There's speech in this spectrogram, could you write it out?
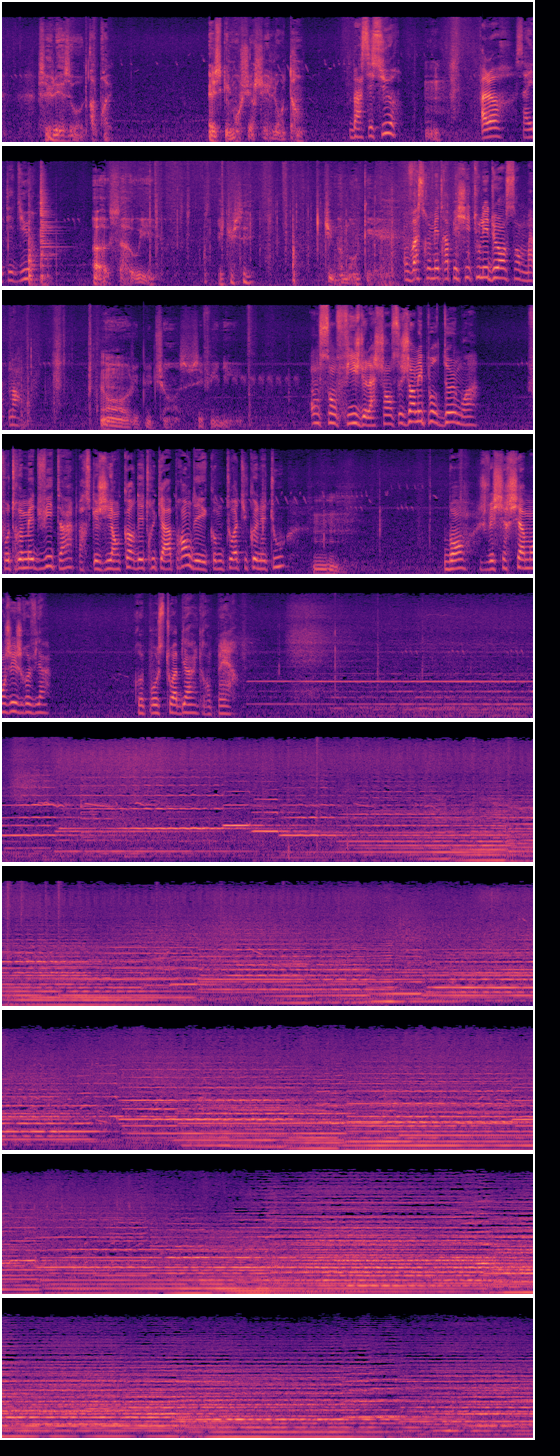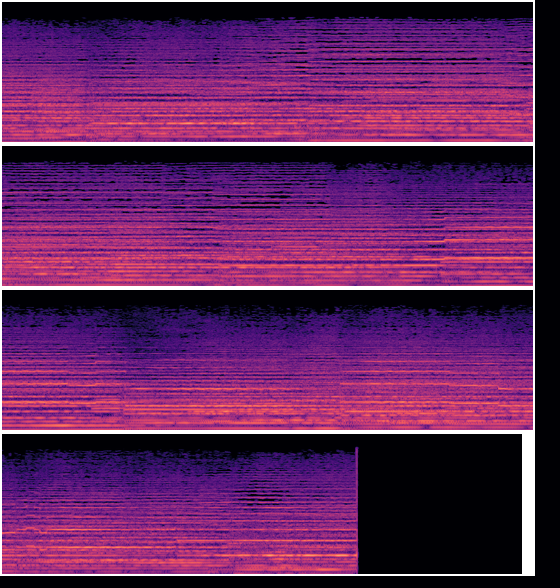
C'est les autres après. Est-ce qu'ils m'ont cherché longtemps? Ben, c'est sûr. Alors, ça a été dur Ah, ça oui. Et tu sais, tu m'as manqué. On va se remettre à pêcher tous les deux ensemble maintenant. Non, j'ai plus de chance, c'est fini. On s'en fiche de la chance. J'en ai pour deux, moi. Faut te remettre vite, hein, parce que j'ai encore des trucs à apprendre et comme toi, tu connais tout. Bon, je vais chercher à manger, je reviens. Repose-toi bien, grand-père.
